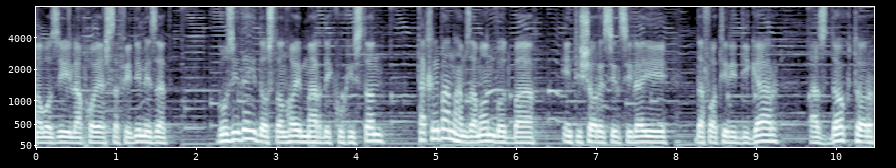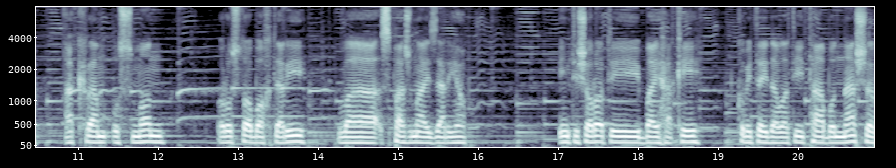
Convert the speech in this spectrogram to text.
мавозии лабҳояш сафедӣ мезад гузидаи достонҳои марди кӯҳистон тақрибан ҳамзамон буд ба интишори силсилаи дафотири дигар аз доктор акрам усмон русто бохтарӣ ва спажмаи зарёб. Интишороти байҳақӣ кумитаи давлатии табу нашр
